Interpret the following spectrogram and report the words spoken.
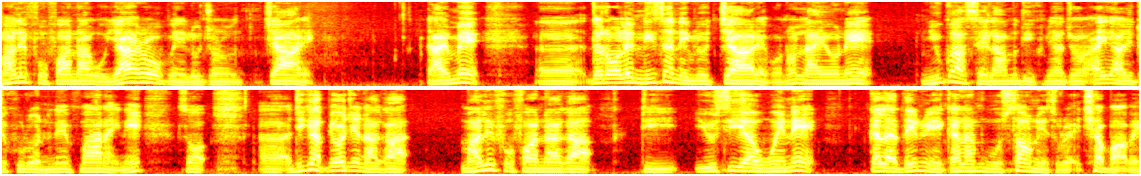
Malik Fofana ကိုရတော့ပင်လို့ကျွန်တော်ကြားတယ်ဒါပေမဲ့အဲတော်တော်လေးနီးစပ်နေပြီလို့ကြားတယ်ပေါ့နော် Lion နဲ့နျူ ကာဆယ်လားမသိဘူးခင်ဗျာကျွန်တော်အဲ့အရာလေးတစ်ခုတော့နည်းနည်းမှားနိုင်တယ်ဆိုတော့အဓိကပြောချင်တာကမာလီဖိုဖာနာကဒီ UCL ဝင်တဲ့ကလပ်အသင်းတွေကလပ်မှုကိုစောင့်နေဆိုတဲ့အချက်ပါပဲ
